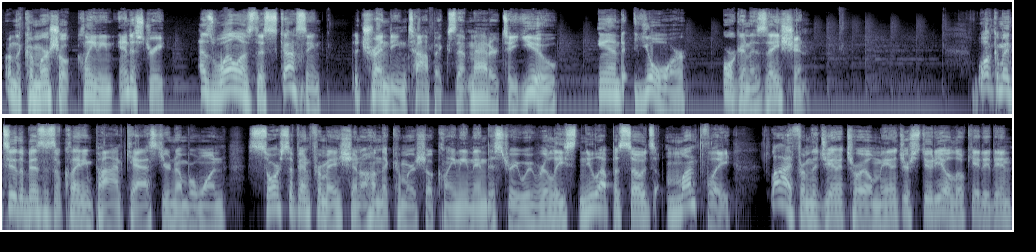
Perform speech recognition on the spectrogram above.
from the commercial cleaning industry, as well as discussing the trending topics that matter to you and your organization. Welcome into the Business of Cleaning podcast, your number one source of information on the commercial cleaning industry. We release new episodes monthly live from the Janitorial Manager Studio located in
